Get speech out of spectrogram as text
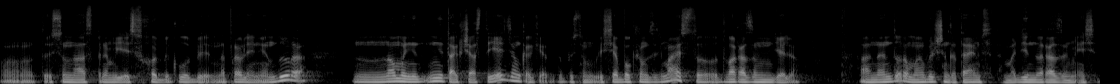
а, то есть у нас прям есть в хобби-клубе направление эндуро, но мы не, не так часто ездим, как я, допустим, если я боксом занимаюсь, то два раза в неделю. А на эндуро мы обычно катаемся там один-два раза в месяц.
